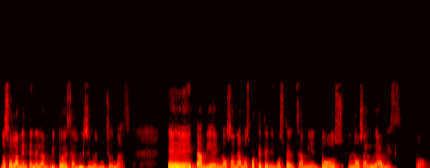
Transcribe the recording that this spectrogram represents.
no solamente en el ámbito de salud, sino en muchos más. Eh, también nos sanamos porque tenemos pensamientos no saludables, ¿no?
